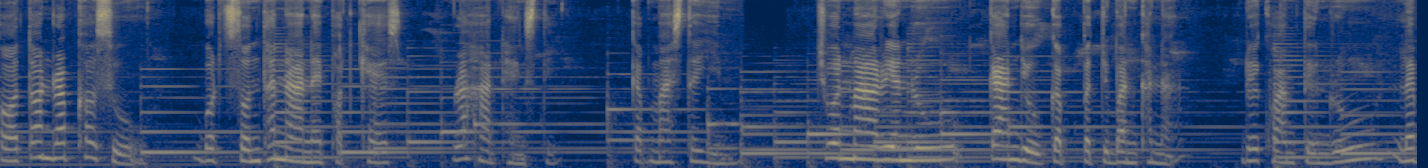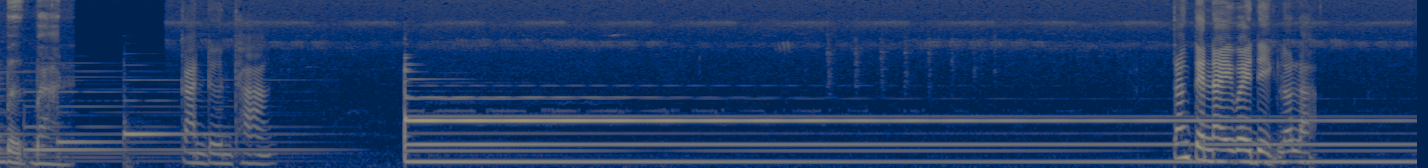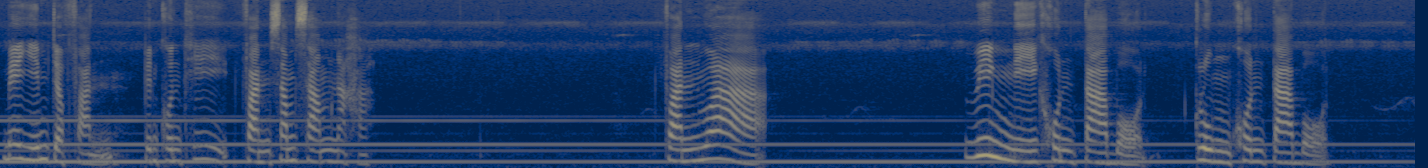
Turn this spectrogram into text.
ขอต้อนรับเข้าสู่ บทสนทนาในพอดแคสต์ รหัสแห่งสติ กับมาสเตอร์ยิ้ม ชวนมาเรียนรู้การอยู่กับปัจจุบันขณะ ด้วยความตื่นรู้และเบิกบาน การเดินทาง ตั้งแต่ในวัยเด็กแล้วล่ะ แม่ยิ้มจะฝัน เป็นคนที่ฝันซ้ำๆนะคะ ฝันว่า วิ่งหนีคนตาบอด กลุ่มคนตาบอด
